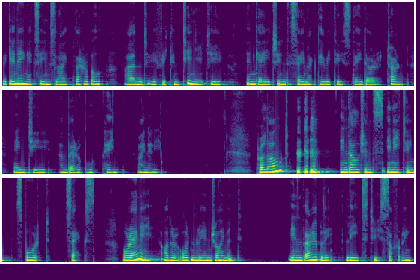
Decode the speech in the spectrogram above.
beginning it seems like pleasurable, and if we continue to engage in the same activities, they turn into unbearable pain finally. Prolonged indulgence in eating, sport, sex, or any other ordinary enjoyment invariably leads to suffering.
